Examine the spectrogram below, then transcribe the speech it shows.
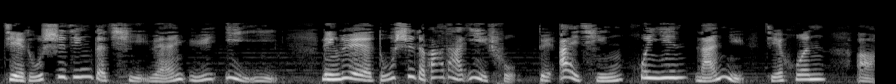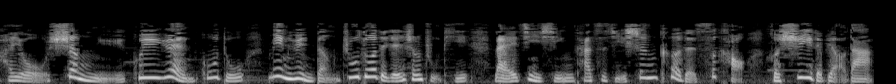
解读《诗经》的起源与意义。领略读诗的八大益处，对爱情、婚姻、男女结婚啊，还有剩女归院、孤独、命运等诸多的人生主题，来进行他自己深刻的思考和诗意的表达，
